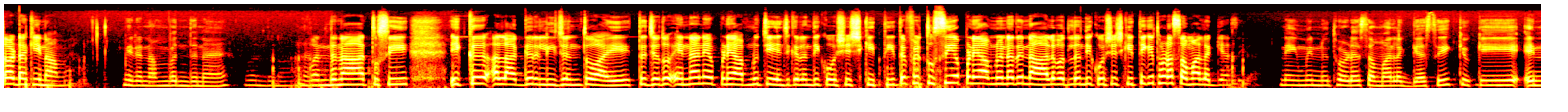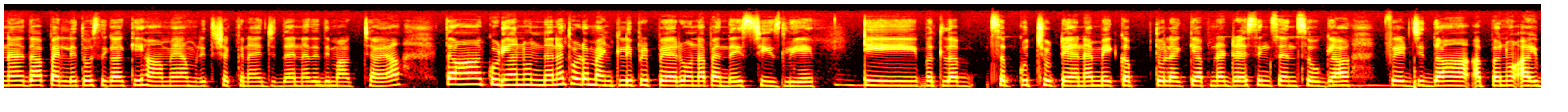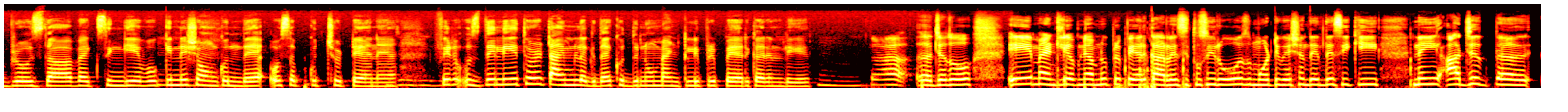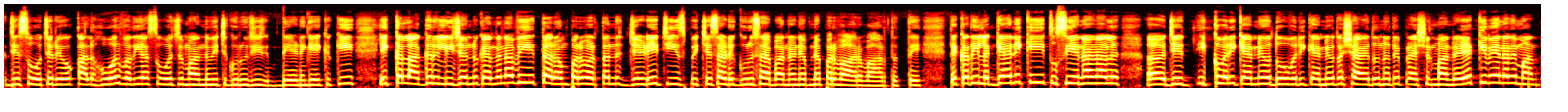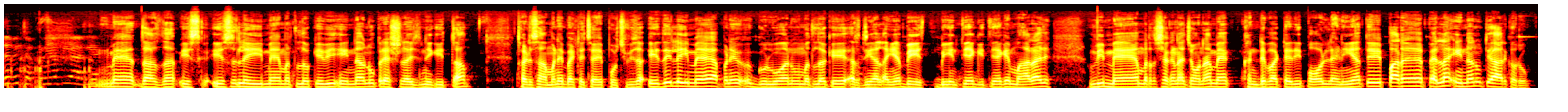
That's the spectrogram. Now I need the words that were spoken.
ਤੁਹਾਡਾ ਕੀ ਨਾਮ ਹੈ? ਮੇਰਾ ਨਾਮ ਵੰਦਨਾ ਹੈ। ਵੰਦਨਾ। ਵੰਦਨਾ ਤੁਸੀਂ ਇੱਕ ਅਲੱਗ ਰਿਲੀਜਨ ਤੋਂ ਆਏ ਤੇ ਜਦੋਂ ਇਹਨਾਂ ਨੇ ਆਪਣੇ ਆਪ ਨੂੰ ਚੇਂਜ ਕਰਨ ਦੀ ਕੋਸ਼ਿਸ਼ ਕੀਤੀ ਤੇ ਫਿਰ ਤੁਸੀਂ ਆਪਣੇ ਆਪ ਨੂੰ ਇਹਨਾਂ ਦੇ ਨਾਲ ਬਦਲਣ ਦੀ ਕੋਸ਼ਿਸ਼ ਕੀਤੀ ਕਿ ਥੋੜਾ ਸਮਾਂ ਲੱਗਿਆ ਸੀਗਾ? ਨਹੀਂ ਮੈਨੂੰ ਥੋੜਾ ਸਮਾਂ ਲੱਗਿਆ ਸੀ ਕਿਉਂਕਿ ਇਹਨਾਂ ਦਾ ਪਹਿਲੇ ਤੋਂ ਸੀਗਾ ਕਿ ਹਾਂ ਮੈਂ ਅੰਮ੍ਰਿਤ ਛਕਣਾ ਹੈ ਜਿੱਦਾਂ ਇਹਨਾਂ ਦੇ ਦਿਮਾਗ 'ਚ ਆਇਆ। ਤਾਂ ਕੁੜੀਆਂ ਨੂੰ ਹੁੰਦਾ ਨਾ ਥੋੜਾ ਮੈਂਟਲੀ ਪ੍ਰਿਪੇਅਰ ਹੋਣਾ ਪੈਂਦਾ ਇਸ ਚੀਜ਼ ਲਈ ਕਿ ਮਤਲਬ ਸਭ ਕੁਝ ਛੁੱਟਿਆ ਨਾ ਮੇਕਅਪ ਤੋਂ ਲੈ ਕੇ ਆਪਣਾ ਡਰੈਸਿੰਗ ਸੈਂਸ ਹੋ ਗਿਆ ਫਿਰ ਜਿੱਦਾਂ ਆਪਾਂ ਨੂੰ ਆਈਬ੍ਰੋਜ਼ ਦਾ ਵੈਕਸਿੰਗ ਇਹ ਉਹ ਕਿੰਨੇ ਸ਼ੌਂਕ ਹੁੰਦੇ ਆ ਉਹ ਸਭ ਕੁਝ ਛੁੱਟਿਆ ਨੇ ਫਿਰ ਉਸ ਦੇ ਲਈ ਥੋੜਾ ਟਾਈਮ ਲੱਗਦਾ ਹੈ ਖੁਦ ਨੂੰ ਮੈਂਟਲੀ ਪ੍ਰਿਪੇਅਰ ਕਰਨ ਲਈ। ਤਾਂ ਅ, ਜਦੋਂ ਇਹ ਮੈਂਟਲੀ ਆਪਣੇ ਆਪ ਨੂੰ ਪ੍ਰਿਪੇਅਰ ਕਰ ਰਹੇ ਸੀ ਤੁਸੀਂ ਰੋਜ਼ ਮੋਟੀਵੇਸ਼ਨ ਦਿੰਦੇ ਸੀ ਕਿ ਨਹੀਂ ਅੱਜ ਅ, ਜੇ ਸੋਚ ਰਹੇ ਹੋ ਕੱਲ ਹੋਰ ਵਧੀਆ ਸੋਚ ਮਨ ਵਿੱਚ ਗੁਰੂ ਜੀ ਦੇਣਗੇ ਕਿਉਂਕਿ ਇੱਕ ਅਲੱਗ ਰਿਲੀਜਨ ਨੂੰ ਕਹਿੰਦੇ ਨਾ ਵੀ ਧਰਮ ਪਰਿਵਰਤਨ ਜਿਹੜੀ ਚੀਜ਼ ਪਿੱਛੇ ਸਾਡੇ ਗੁਰੂ ਸਾਹਿਬਾਨਾਂ ਨੇ ਆਪਣੇ ਪਰਿਵਾਰ ਵਾਰ ਦਿੱਤੇ। ਤੇ ਕਦੀ ਲੱਗਿਆ ਨਹੀਂ ਕਿ ਤੁਸੀਂ ਇਹਨਾਂ ਨਾਲ ਅ, ਜੇ ਇੱਕ ਵਾਰੀ ਕਹਿੰਦੇ ਹੋ ਦੋ ਵਾਰੀ ਕਹਿੰਦੇ ਹੋ ਤਾਂ ਸ਼ਾਇਦ ਉਹਨਾਂ ਤੇ ਪ੍ਰੈਸ਼ਰ ਬਣ ਰਿਹਾ ਜਾਂ ਕਿਵੇਂ ਇਹਨਾਂ ਦੇ ਮਨ ਦੇ ਵਿੱਚ ਆਪਣੇ ਆਪ ਹੀ ਮੈਂ ਦੱਸਦਾ ਇਸ ਇਸ ਲਈ ਮੈਂ ਮਤਲਬ ਕਿ ਵੀ ਇਹਨਾਂ ਨੂੰ ਪ੍ਰੈਸ਼ਰਾਈਜ਼ ਨਹੀਂ ਕੀਤਾ। ਤੁਹਾਡੇ ਸਾਹਮਣੇ ਬੈਠੇ ਚਾਹੇ ਪੁੱਛ ਵੀ ਸਕ ਇਹਦੇ ਲਈ ਮੈਂ ਆਪਣੇ ਗੁਰੂਆਂ ਨੂੰ ਮਤਲਬ ਕਿ ਅਰਜ਼ੀਆਂ ਲਾਈਆਂ ਬੇ- ਬੇਨਤੀਆਂ ਕੀਤੀਆਂ ਕਿ ਮਹਾਰਾਜ ਵੀ ਮੈਂ ਮਤਲਬ ਛਕਣਾ ਚਾਹੁੰਦਾ ਮੈਂ ਖੰਡੇ ਬਾਟੇ ਦੀ ਪੌਲ ਲੈਣੀ ਆ ਤੇ ਪਰ ਪਹਿਲਾਂ ਇਹਨਾਂ ਨੂੰ ਤਿਆਰ ਕਰੋ।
